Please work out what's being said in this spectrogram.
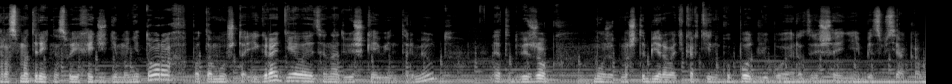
рассмотреть на своих HD мониторах, потому что игра делается на движке Wintermute. Этот движок может масштабировать картинку под любое разрешение без всякого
